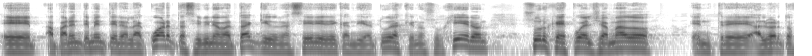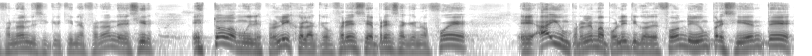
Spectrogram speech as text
eh, aparentemente era la cuarta Silvina Bataki de una serie de candidaturas que no surgieron. Surge después el llamado entre Alberto Fernández y Cristina Fernández. Es decir, es todo muy desprolijo, la conferencia de prensa que no fue. Eh, hay un problema político de fondo y un presidente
